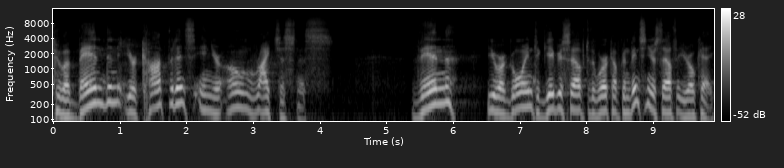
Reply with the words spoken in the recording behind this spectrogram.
to abandon your confidence in your own righteousness, then you are going to give yourself to the work of convincing yourself that you're okay.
